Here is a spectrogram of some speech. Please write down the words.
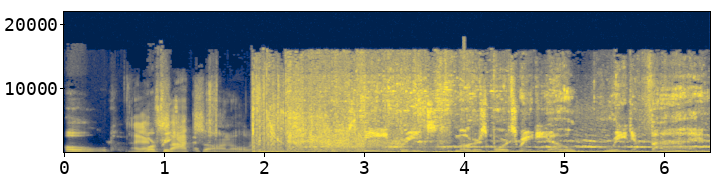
old. I got Or freak- socks on older. Speed Freaks, Motorsports Radio, redefined.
